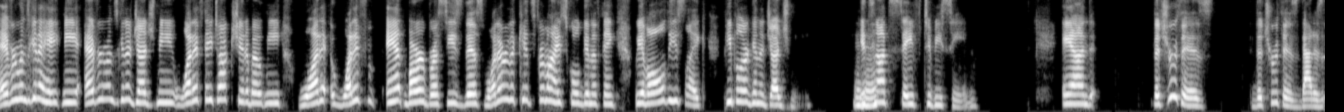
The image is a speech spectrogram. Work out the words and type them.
everyone's going to hate me everyone's going to judge me what if they talk shit about me what if, what if aunt barbara sees this what are the kids from high school going to think we have all these like people are going to judge me mm-hmm. it's not safe to be seen and the truth is, the truth is that is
